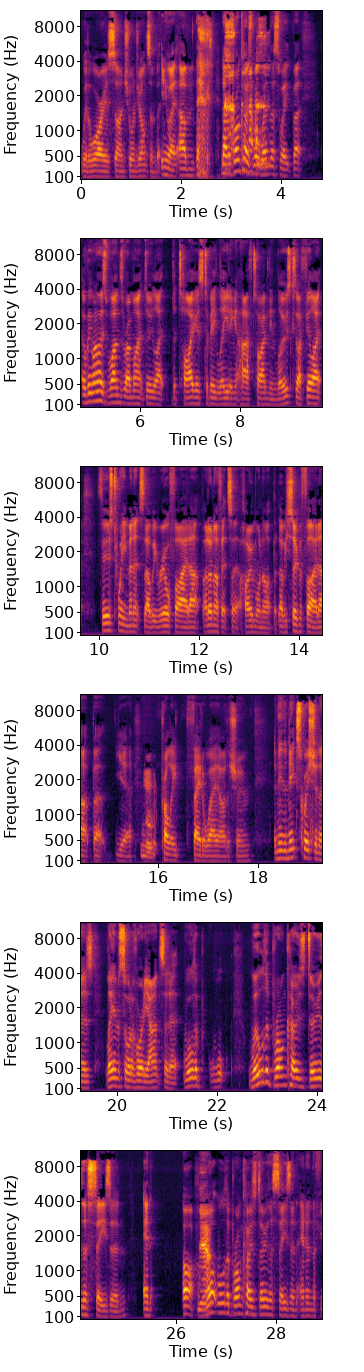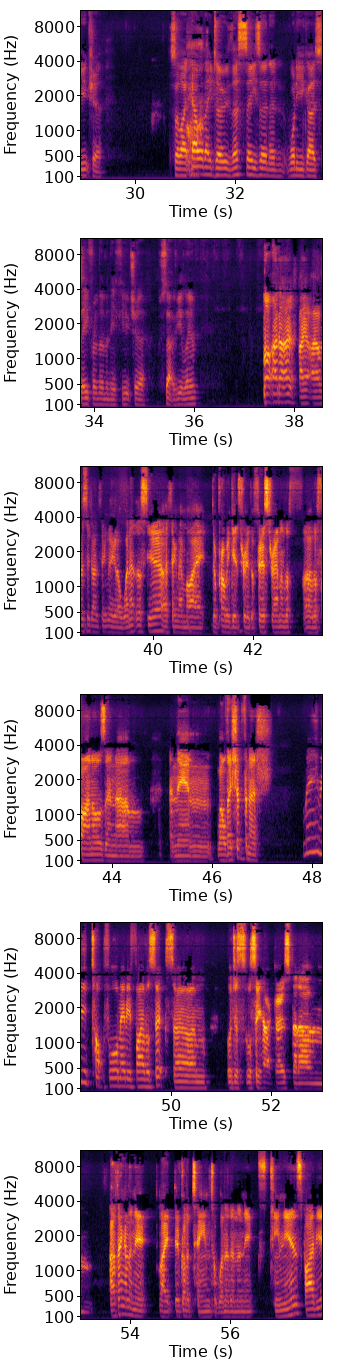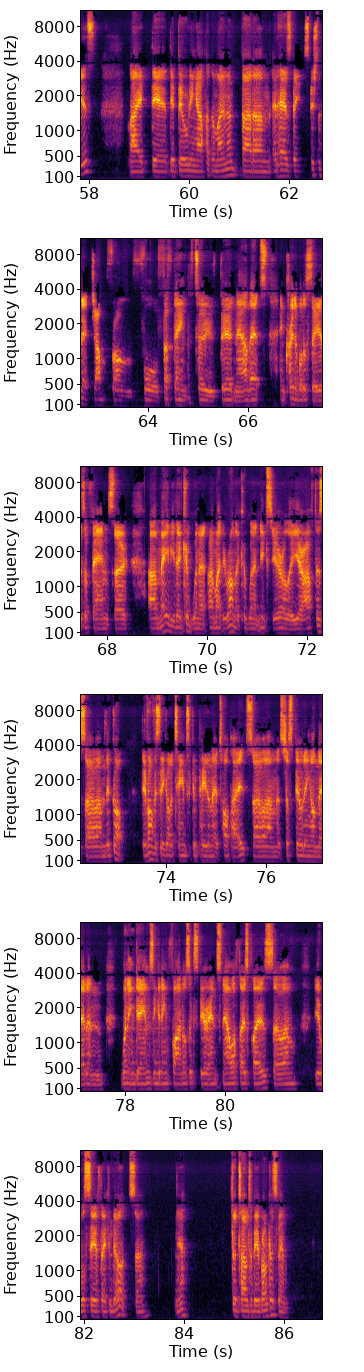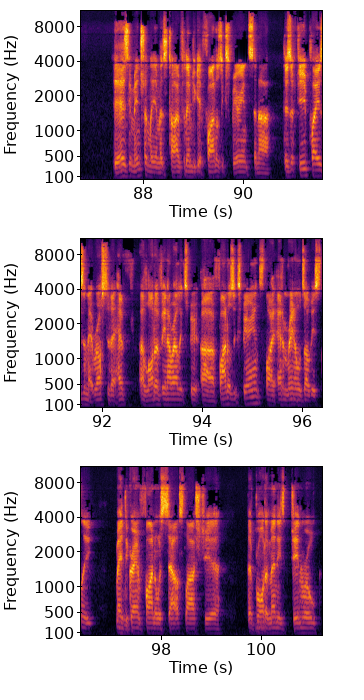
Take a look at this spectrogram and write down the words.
where the Warriors signed Shaun Johnson. But anyway, um, now the Broncos will win this week, but it'll be one of those ones where I might do like the Tigers to be leading at half time, then lose because I feel like first 20 minutes they'll be real fired up. I don't know if it's at home or not, but they'll be super fired up. But yeah, mm. probably fade away, I'd assume. And then the next question is Liam sort of already answered it. Will the will the Broncos do this season? And Oh, Yeah. what will the Broncos do this season and in the future? So, like, how will they do this season, and what do you guys see from them in their future? Start with you, Liam. Well, I, don't, I, I obviously don't think they're going to win it this year. I think they might. They'll probably get through the first round of the uh, the finals, and um, and then well, they should finish maybe top four, maybe five or six. Um, we'll just we'll see how it goes. But um, I think in the next, like they've got a team to win it in the next ten years, five years. Like they're they're building up at the moment, but um, it has been especially that jump from for fifteenth to third now. That's incredible to see as a fan. So uh, maybe they could win it. I might be wrong. They could win it next year or the year after. So um, they've got they've obviously got a team to compete in that top eight. So um, it's just building on that and winning games and getting finals experience now off those players. So um, yeah, we'll see if they can do it. So yeah, good time to be a Broncos fan. Yeah, as you mentioned, Liam, it's time for them to get finals experience, and uh, there's a few players in that roster that have a lot of NRL exper- uh, finals experience. Like Adam Reynolds, obviously made the grand final with South last year. They brought him in; he's general,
